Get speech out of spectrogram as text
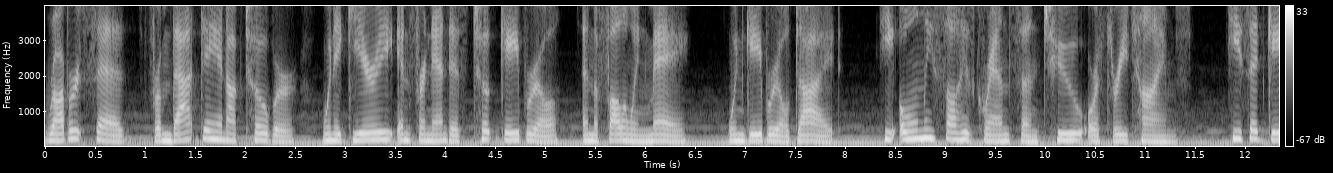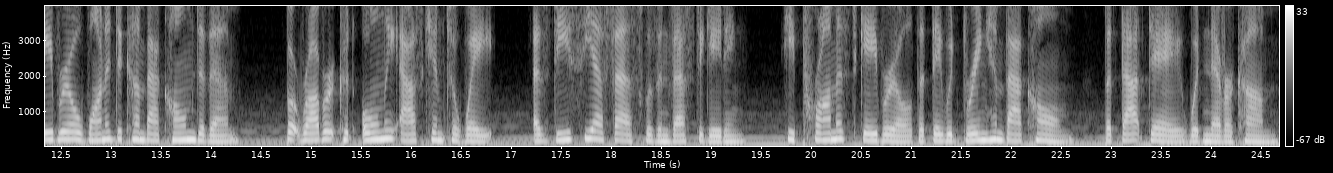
Robert said from that day in October, when Aguirre and Fernandez took Gabriel, and the following May, when Gabriel died, he only saw his grandson two or three times. He said Gabriel wanted to come back home to them, but Robert could only ask him to wait as DCFS was investigating. He promised Gabriel that they would bring him back home, but that day would never come.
